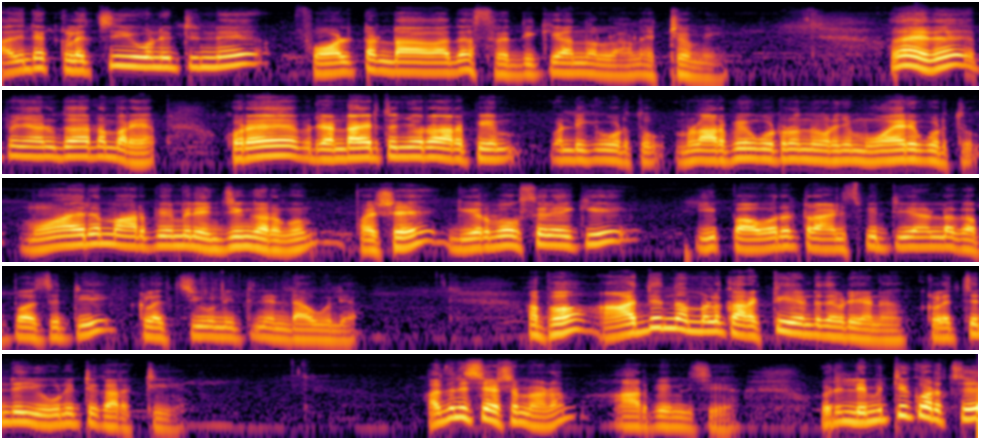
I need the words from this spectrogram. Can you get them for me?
അതിന്റെ ക്ലച്ച് യൂണിറ്റിന് ഫോൾട്ട് ഉണ്ടാകാതെ ശ്രദ്ധിക്കുക എന്നുള്ളതാണ് ഏറ്റവും മെയിൻ അതായത് ഇപ്പോൾ ഞാൻ ഉദാഹരണം പറയാം. കുറേ രണ്ടായിരത്തഞ്ഞൂറ് ആർ പി എം വണ്ടിക്ക് കൊടുത്തു. നമ്മൾ ആർ പി എം കൂട്ടണമെന്ന് പറഞ്ഞ് മൂവായിരം കൊടുത്തു. മൂവായിരം ആർ പി എമ്മിൽ എഞ്ചിൻ കറങ്ങും. പക്ഷേ ഗിയർ ബോക്സിലേക്ക് ഈ പവർ ട്രാൻസ്മിറ്റ് ചെയ്യാനുള്ള കപ്പാസിറ്റി ക്ലച്ച് യൂണിറ്റിന് ഉണ്ടാവില്ല. അപ്പോൾ ആദ്യം നമ്മൾ കറക്റ്റ് ചെയ്യേണ്ടത് എവിടെയാണ്? ക്ലച്ചിന്റെ യൂണിറ്റ് കറക്റ്റ് ചെയ്യുക. അതിനുശേഷം വേണം ആർ പി എമ്മിൽ ചെയ്യുക ഒരു ലിമിറ്റ് കുറച്ച്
